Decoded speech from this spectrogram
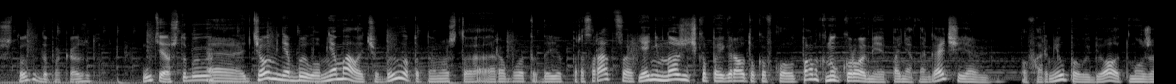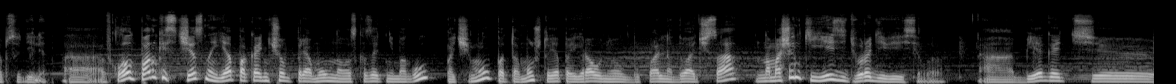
Что туда покажут. У тебя что было? что у меня было? У меня мало чего было, потому что работа дает просраться. Я немножечко поиграл только в Cloudpunk, ну, кроме, понятно, гачи, я пофармил, повыбивал, это мы уже обсудили. А в Cloudpunk, если честно, я пока ничего прям умного сказать не могу. Почему? Потому что я поиграл у него буквально 2 часа. На машинке ездить вроде весело. А бегать э,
